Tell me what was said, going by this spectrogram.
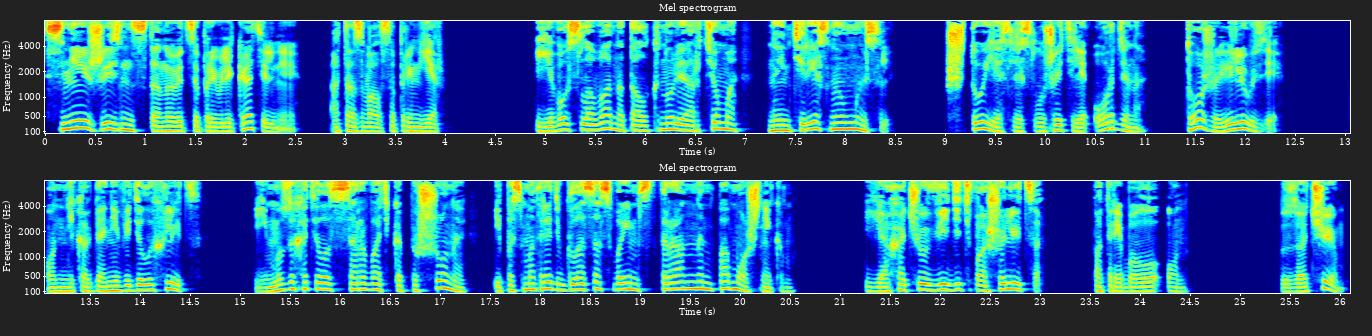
С ней жизнь становится привлекательнее», — отозвался премьер. Его слова натолкнули Артема на интересную мысль. Что, если служители Ордена тоже иллюзия? Он никогда не видел их лиц. Ему захотелось сорвать капюшоны и посмотреть в глаза своим странным помощникам. «Я хочу видеть ваши лица», — потребовал он. «Зачем?»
